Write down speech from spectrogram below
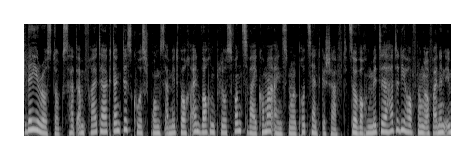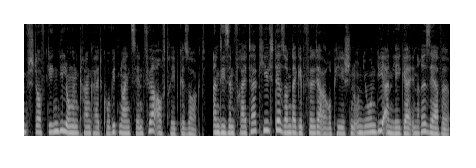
Der Eurostox hat am Freitag dank des Kurssprungs am Mittwoch ein Wochenplus von 2,10 Prozent geschafft. Zur Wochenmitte hatte die Hoffnung auf einen Impfstoff gegen die Lungenkrankheit Covid-19 für Auftrieb gesorgt. An diesem Freitag hielt der Sondergipfel der Europäischen Union die Anleger in Reserve,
